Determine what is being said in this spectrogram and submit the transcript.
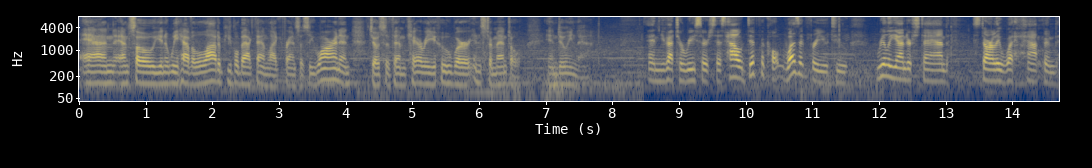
And, and so, you know, we have a lot of people back then like Francis E. Warren and Joseph M. Carey who were instrumental in doing that. And you got to research this. How difficult was it for you to really understand, Starley, what happened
